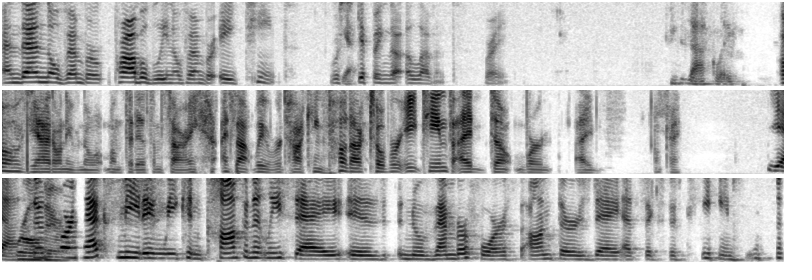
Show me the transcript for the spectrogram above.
And then November, probably November 18th. We're Yeah. skipping the 11th, right? exactly. Oh, yeah, I don't even know what month it is. I'm sorry. I thought we were talking about October 18th. I don't, we're, I, okay. Yeah, We're all so there. our next meeting, we can confidently say is November fourth on Thursday at six fifteen.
